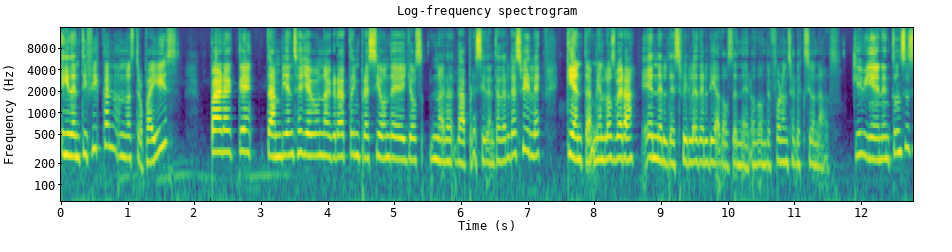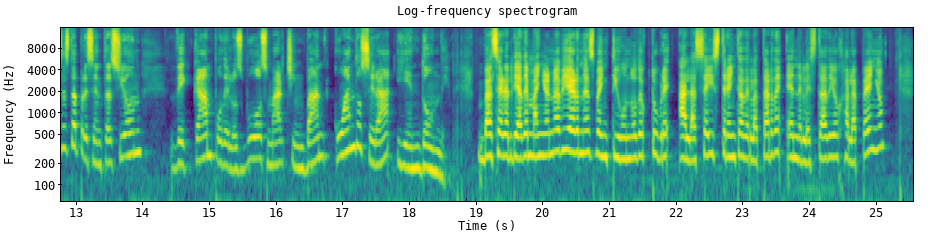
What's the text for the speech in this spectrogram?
identifican a nuestro país para que también se lleve una grata impresión de ellos la presidenta del desfile, quien también los verá en el desfile del día 2 de enero, donde fueron seleccionados. Qué bien, entonces esta presentación de campo de los Búhos Marching Band, ¿cuándo será y en dónde? Va a ser el día de mañana viernes 21 de octubre a las 6.30 de la tarde en el Estadio Jalapeño.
